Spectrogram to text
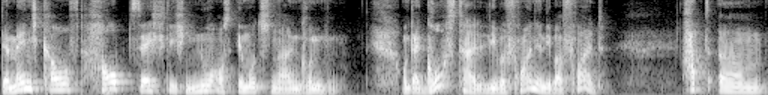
Der Mensch kauft hauptsächlich nur aus emotionalen Gründen. Und der Großteil, liebe Freundin, lieber Freund, hat, ähm,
